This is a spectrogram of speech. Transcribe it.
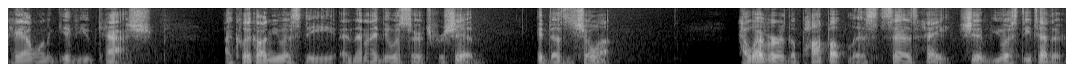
hey, I want to give you cash. I click on USD and then I do a search for SHIB. It doesn't show up. However, the pop up list says, hey, SHIB USD Tether.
